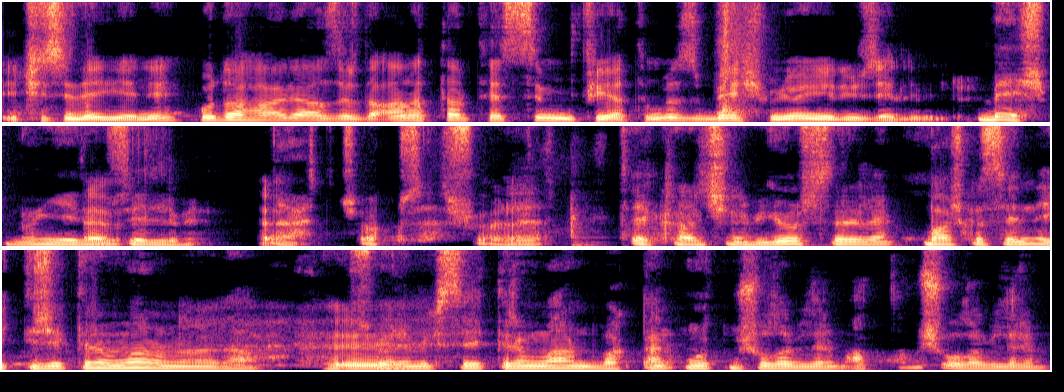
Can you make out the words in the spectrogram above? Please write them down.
ikisi de yeni. Bu da hali hazırda anahtar teslim fiyatımız 5 milyon 750 bin lira. 5 milyon 750 bin. Evet. çok güzel. Şöyle tekrar içine bir gösterelim. Başka senin ekleyeceklerin var mı Mehmet abi? Ee, Söylemek istediklerin var mı? Bak ben unutmuş olabilirim, atlamış olabilirim.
